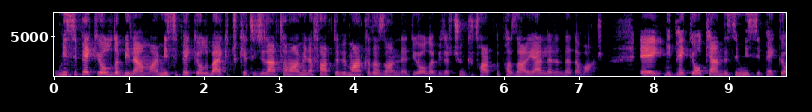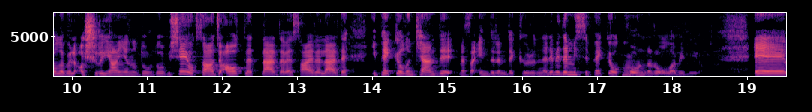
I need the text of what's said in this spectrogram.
Miss İpek Yol'u da bilen var. Miss İpek Yol'u belki tüketiciler tamamıyla farklı bir markada zannediyor olabilir. Çünkü farklı pazar yerlerinde de var. E. İpek Yol kendisi Miss İpek Yol'la böyle aşırı yan yana durduğu bir şey yok. Sadece outletlerde vesairelerde İpek Yol'un kendi mesela indirimdeki ürünleri bir de Miss İpek Yol Hı. corner'ı olabiliyor. E,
